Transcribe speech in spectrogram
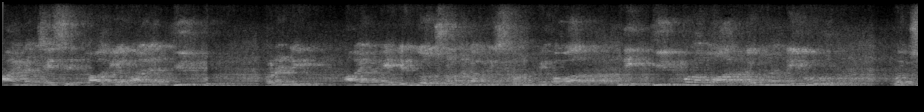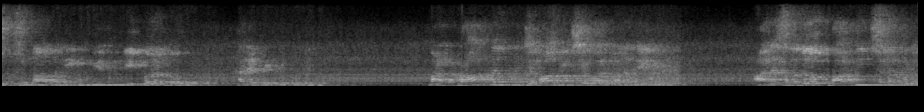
ఆయన చేసే కార్యాలు ఆయన తీర్పు చూడండి. ఆయన ఎందుకు వచ్చిన మనం గమనిస్తూ ఉన్నాం. యెహోవా నీ తీర్పుల మార్గమున నీవు వచ్చుచున్నామని మేము నీ కొరకు కనిపెట్టుకుని మన ప్రార్థనకు జవాబిచ్చేవారు మన దేవుడు. ఆయన సన్నిధిలో ప్రార్థించినప్పుడు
